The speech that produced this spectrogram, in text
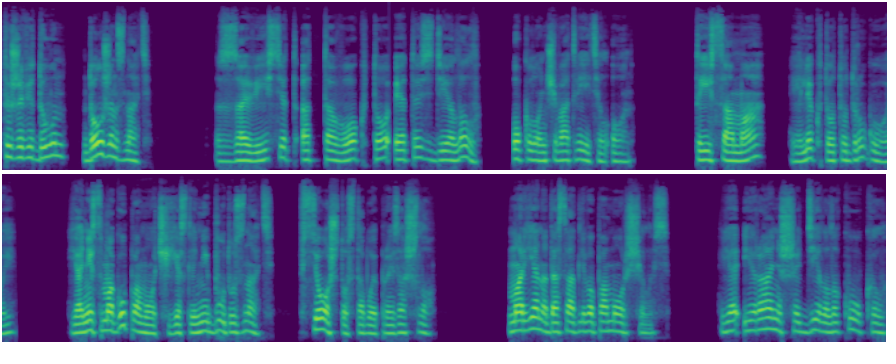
«Ты же ведун, должен знать». «Зависит от того, кто это сделал», — уклончиво ответил он. «Ты сама или кто-то другой? Я не смогу помочь, если не буду знать все, что с тобой произошло. Марьяна досадливо поморщилась. Я и раньше делала кукол.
